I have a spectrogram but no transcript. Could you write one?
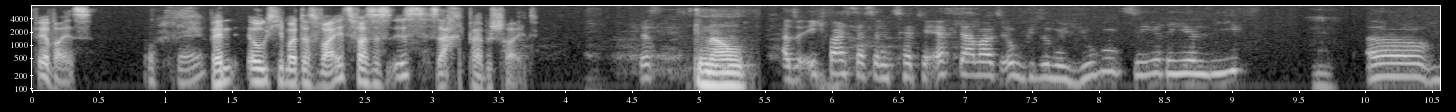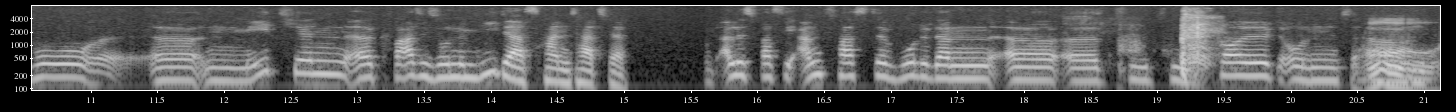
Wer weiß. Okay. Wenn irgendjemand das weiß, was es ist, sagt mal Bescheid. Das, Genau. also ich weiß, dass im ZDF damals irgendwie so eine Jugendserie lief, Hm. äh, wo äh, ein Mädchen äh, quasi so eine Midas-Hand hatte. Und alles, was sie anfasste, wurde dann äh, äh, zu, zu Gold und ähm, Uh.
